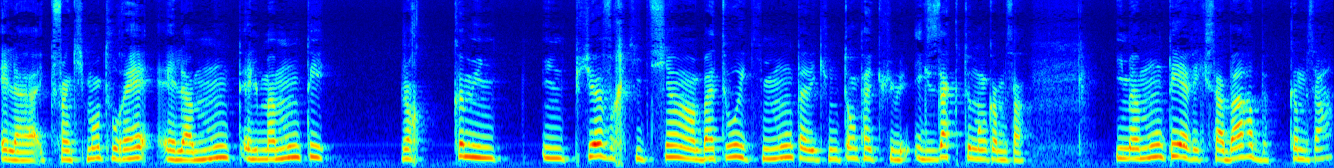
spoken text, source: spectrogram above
elle a, enfin qui m'entourait, elle a elle m'a monté, genre comme une, une pieuvre qui tient un bateau et qui monte avec une tentacule, exactement comme ça. Il m'a monté avec sa barbe comme ça,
